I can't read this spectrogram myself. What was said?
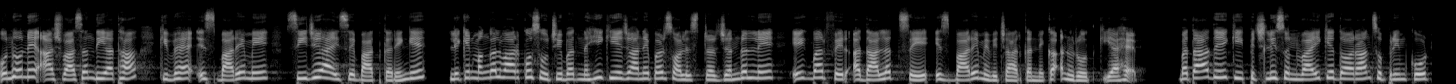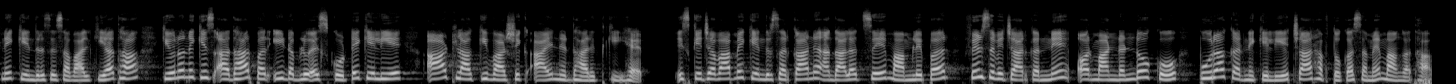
उन्होंने आश्वासन दिया था कि वह इस बारे में सीजेआई से बात करेंगे। लेकिन मंगलवार को सूचीबद्ध नहीं किए जाने पर सॉलिसिटर जनरल ने एक बार फिर अदालत से इस बारे में विचार करने का अनुरोध किया है। बता दें कि पिछली सुनवाई के दौरान सुप्रीम कोर्ट ने केंद्र से सवाल किया था कि उन्होंने किस आधार पर ईडब्ल्यूएस कोटे के लिए आठ लाख की वार्षिक आय निर्धारित की है। इसके जवाब में केंद्र सरकार ने अदालत से मामले पर फिर से विचार करने और मानदंडों को पूरा करने के लिए चार हफ्तों का समय मांगा था।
